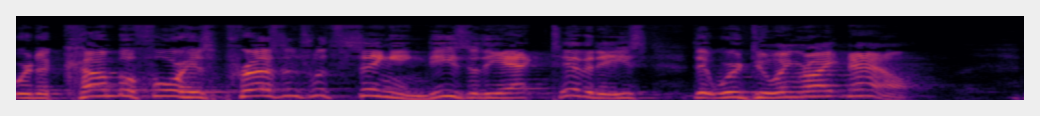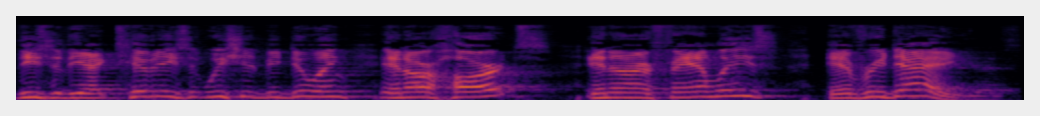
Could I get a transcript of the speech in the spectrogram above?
We're to come before His presence with singing. These are the activities that we're doing right now. These are the activities that we should be doing in our hearts and in our families every day. Yes,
